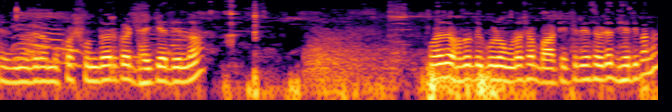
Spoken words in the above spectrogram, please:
এই নদীর খুব সুন্দর করে ঢেকে দিল। তোমার যে হলুদি গুঁড়ো মুড়ো সব বাটিতে রয়েছে ওইটা দিয়ে দিবা না?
